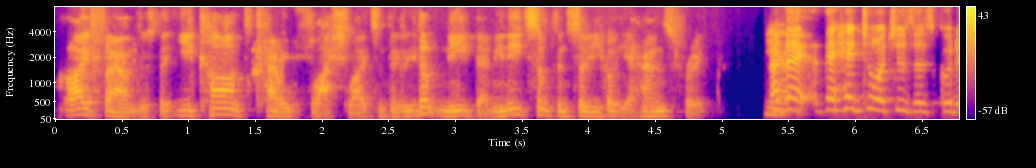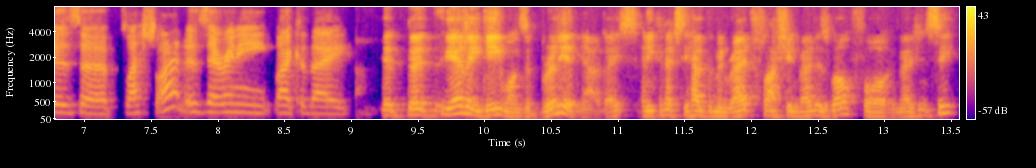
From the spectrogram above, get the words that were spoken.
what I found is that you can't carry flashlights and things. You don't need them. You need something so you've got your hands free. Yeah. Are they the head torches as good as a flashlight? Is there any like are they? The, the, the LED ones are brilliant nowadays, and you can actually have them in red, flashing red as well for emergency.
